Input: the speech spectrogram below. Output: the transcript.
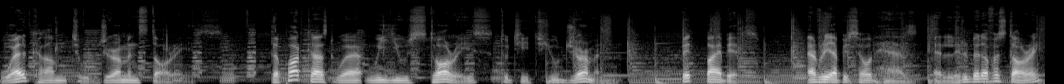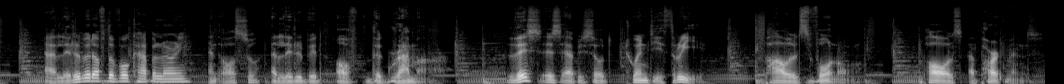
welcome to German Stories, the podcast where we use stories to teach you German, bit by bit. Every episode has a little bit of a story, a little bit of the vocabulary, and also a little bit of the grammar. This is episode 23 Paul's Wohnung, Paul's apartment.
